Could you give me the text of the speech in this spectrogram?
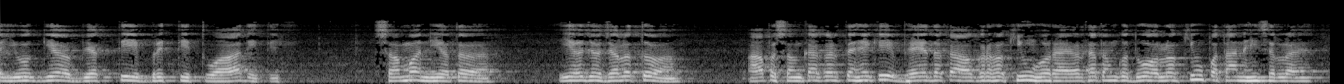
योग्य व्यक्ति वृत्तित्वाद इति। समनियत, यह जो जलत्व आप शंका करते हैं कि भेद का अग्रह क्यों हो रहा है? अर्थात हमको दो अलग क्यों पता नहीं चल रहा है?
